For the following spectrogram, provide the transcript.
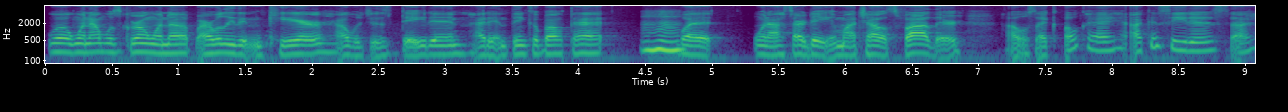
Well, when I was growing up, I really didn't care. I was just dating. I didn't think about that. Mm-hmm. But when I started dating my child's father, I was like, okay, I can see this. I,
